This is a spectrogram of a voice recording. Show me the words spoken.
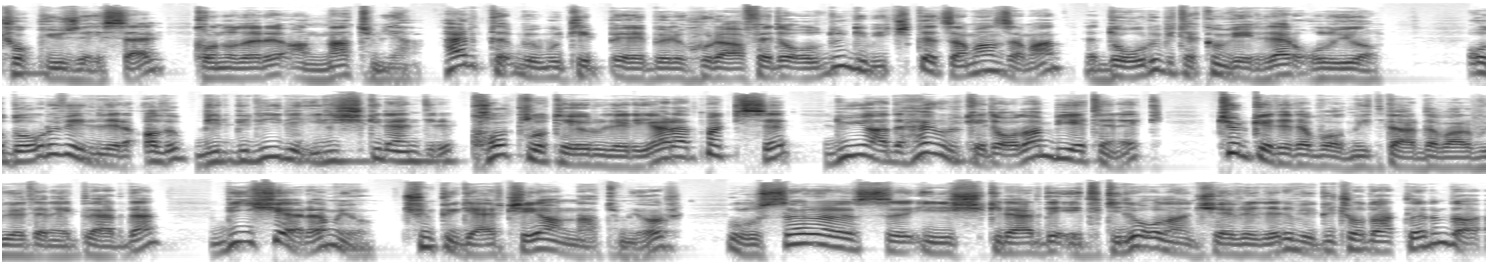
çok yüzeysel konuları anlatmayan. Her tabii bu tip e, böyle hurafede olduğu gibi içinde zaman zaman doğru bir takım veriler oluyor. O doğru verileri alıp birbiriyle ilişkilendirip komplo teorileri yaratmak ise dünyada her ülkede olan bir yetenek. Türkiye'de de bol miktarda var bu yeteneklerden. Bir işe yaramıyor. Çünkü gerçeği anlatmıyor. Uluslararası ilişkilerde etkili olan çevreleri ve güç odaklarını da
